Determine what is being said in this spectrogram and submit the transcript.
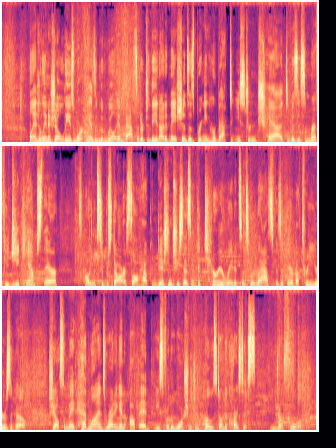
Well, Angelina Jolie's work as a goodwill ambassador to the United Nations is bringing her back to eastern Chad to visit some refugee camps there. This Hollywood superstar saw how conditions she says have deteriorated since her last visit there about three years ago. She also made headlines writing an op-ed piece for the Washington Post on the crisis in Darfur.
